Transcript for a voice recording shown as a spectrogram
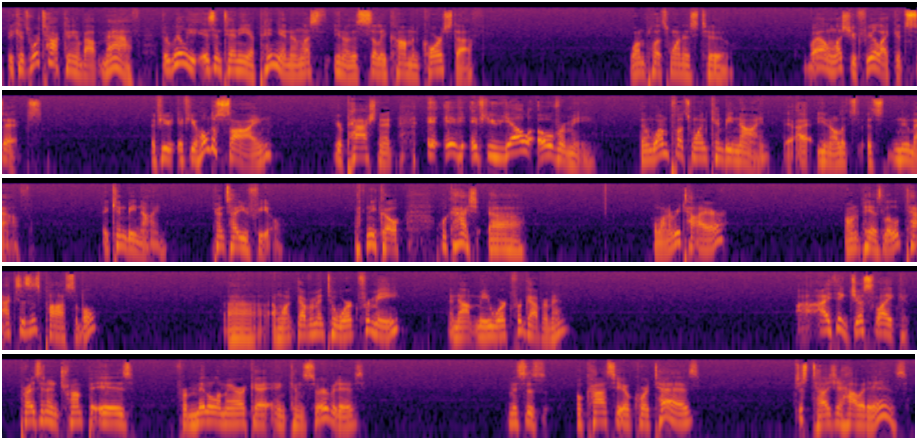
Because we're talking about math. There really isn't any opinion unless, you know, the silly Common Core stuff. One plus one is two. Well, unless you feel like it's six. If you, if you hold a sign, you're passionate. If, if you yell over me, then one plus one can be nine. I, you know, it's, it's new math. It can be nine. Depends how you feel. And you go, well, gosh, uh, I want to retire. I want to pay as little taxes as possible. Uh, I want government to work for me and not me work for government. I think just like President Trump is for middle America and conservatives, Mrs. Ocasio Cortez just tells you how it is.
